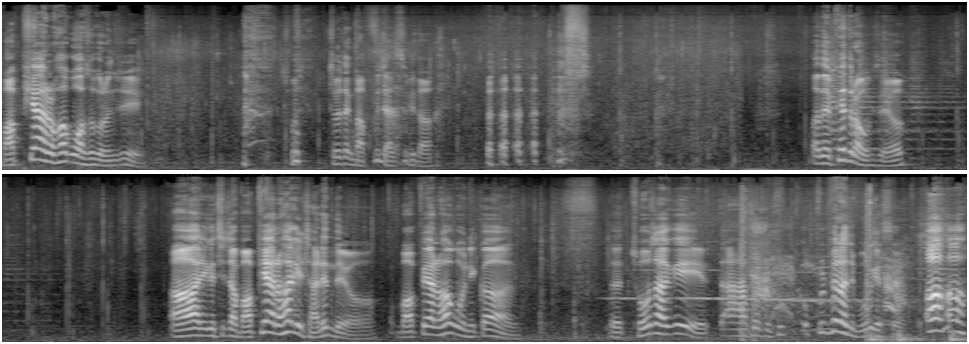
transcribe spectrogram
마피아를 하고 와서 그런지 조- 조작 나쁘지 않습니다. 아, 네 패드로 하고 있어요. 아, 이거 진짜 마피아를 하길 잘했네요. 마피아를 하고 오니까 네, 조작이 딱 그렇게 불, 불편한지 모르겠어요. 아, 아,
